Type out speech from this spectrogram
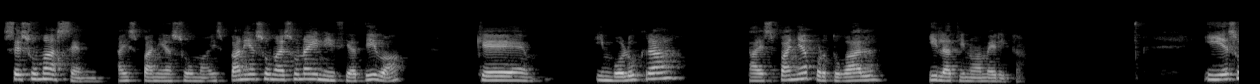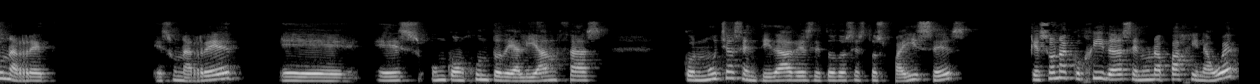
se sumasen a Hispania Suma. Hispania Suma es una iniciativa que involucra a España, Portugal y Latinoamérica. Y es una red, es una red, eh, es un conjunto de alianzas con muchas entidades de todos estos países que son acogidas en una página web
